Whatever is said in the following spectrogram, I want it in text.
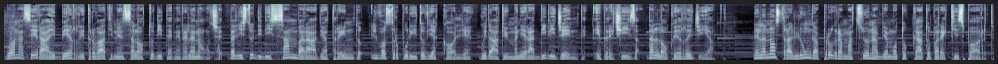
Buonasera e ben ritrovati nel salotto di Tenere la Noce. Dagli studi di Samba Radio a Trento, il vostro purito vi accoglie, guidato in maniera diligente e precisa dal loco in regia. Nella nostra lunga programmazione abbiamo toccato parecchi sport,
